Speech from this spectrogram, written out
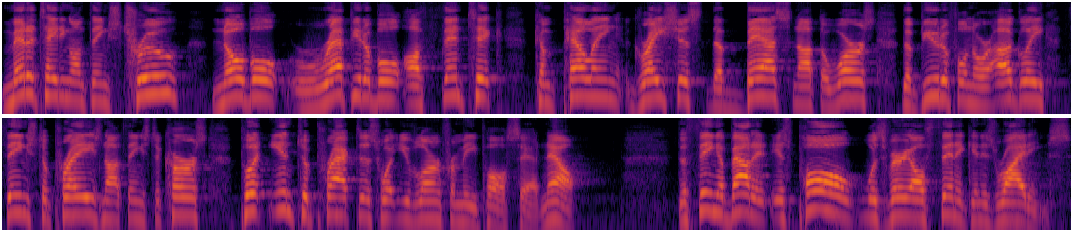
meditating on things true, noble, reputable, authentic, compelling, gracious, the best, not the worst, the beautiful nor ugly, things to praise, not things to curse. Put into practice what you've learned from me, Paul said. Now, the thing about it is, Paul was very authentic in his writings.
